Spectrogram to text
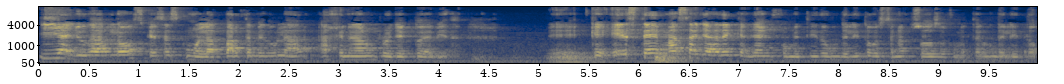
y ayudarlos, que esa es como la parte medular, a generar un proyecto de vida. Eh, que este, más allá de que hayan cometido un delito o estén acusados de cometer un delito,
